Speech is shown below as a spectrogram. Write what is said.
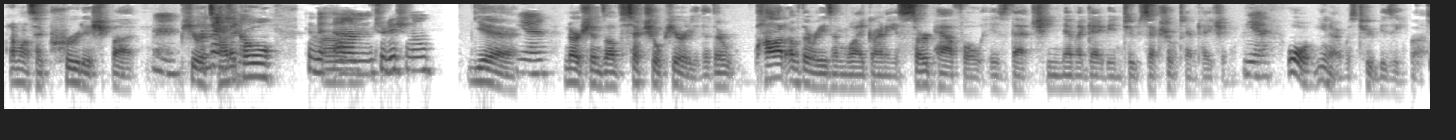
I don't want to say prudish, but Hmm. puritanical, Um, um, traditional. yeah, Yeah. notions of sexual purity. That the part of the reason why Granny is so powerful is that she never gave in to sexual temptation, Yeah. or you know was too busy. But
